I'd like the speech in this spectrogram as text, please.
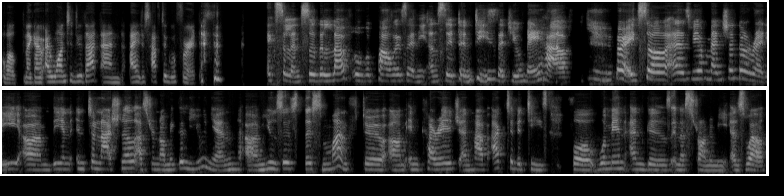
well, like I, I want to do that and I just have to go for it. Excellent. So the love overpowers any uncertainties that you may have. All right. So as we have mentioned already, um, the International Astronomical Union um, uses this month to um, encourage and have activities for women and girls in astronomy as well.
